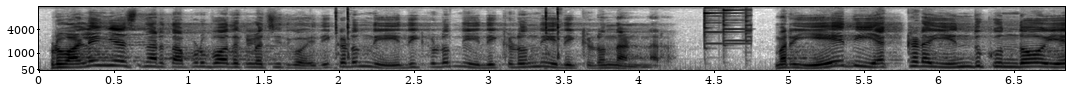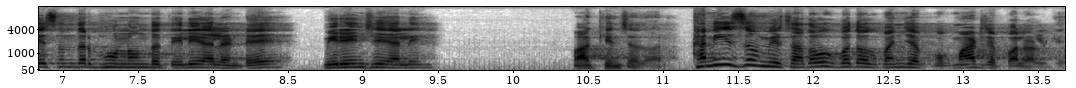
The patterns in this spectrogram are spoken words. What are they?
ఇప్పుడు వాళ్ళు ఏం చేస్తున్నారు? తప్పుడు బోధకులు వచ్చి ఇదిగో ఇది ఇక్కడ ఉంది ఇది ఇక్కడ ఉంది ఇది ఇక్కడ ఉంది ఇది ఇక్కడ ఉంది అంటున్నారు. మరి ఏది ఎక్కడ ఎందుకుందో ఏ సందర్భంలో ఉందో తెలియాలంటే మీరేం చేయాలి? వాక్యం చదవాలి. కనీసం మీరు చదవకపోతే ఒక పని చెప్ప ఒక మాట చెప్పాలి వాళ్ళకి.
